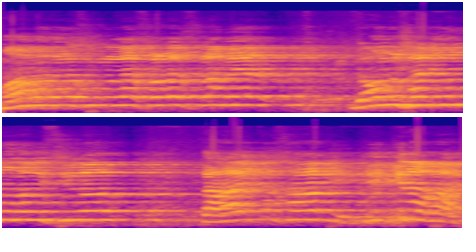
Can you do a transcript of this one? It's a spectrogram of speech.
মোহাম্মদ রসুল্লাহ সাল্লামের যে অনুসারী অনুগামী ছিল, তারাই তো সাহাবি, ঠিক কিনা ভাই?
